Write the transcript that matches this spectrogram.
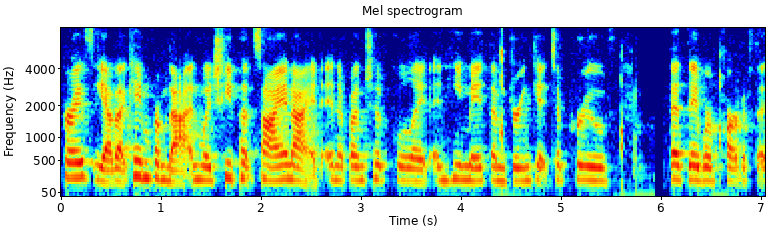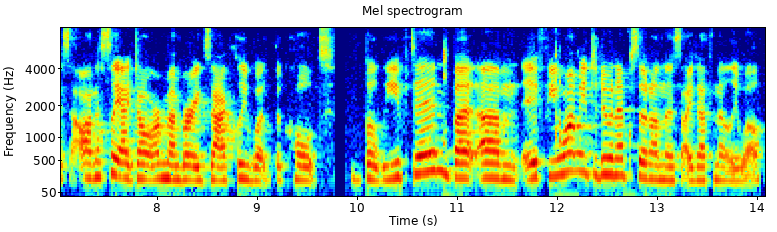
phrase, yeah, that came from that, in which he put cyanide in a bunch of Kool-Aid and he made them drink it to prove that they were part of this. Honestly, I don't remember exactly what the cult believed in, but um if you want me to do an episode on this, I definitely will.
